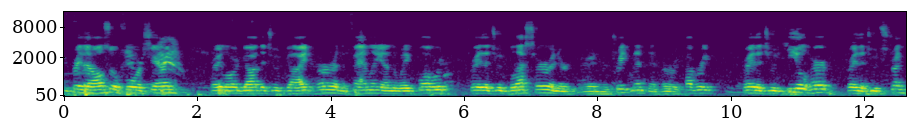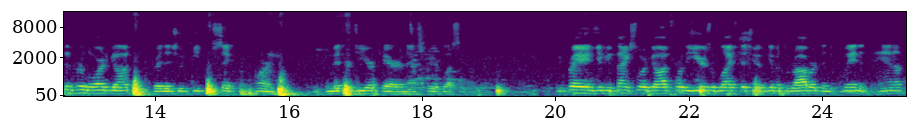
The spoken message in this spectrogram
We pray that also for Sharon. Pray, Lord God, that you would guide her and the family on the way forward. Pray that you would bless her in her, in her treatment and her recovery. Pray that you would heal her. Pray that you would strengthen her, Lord God. Pray that you would keep her safe from harm. We commit her to your care and ask for your blessing on her. We pray and give you thanks, Lord God, for the years of life that you have given to Robert and to Quinn and to Hannah.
